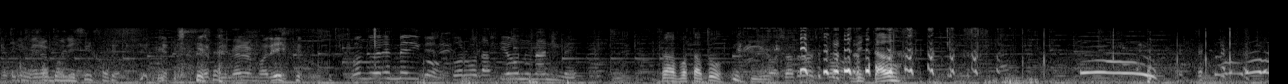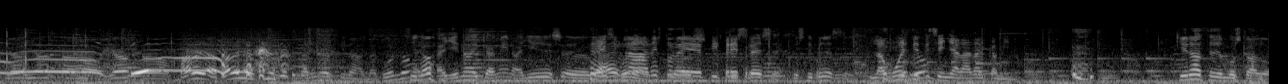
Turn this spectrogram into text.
Yo tengo fotos de mis hijos. El primero en morir. ¿Cuándo eres médico? Por votación unánime. ¿Lo has votado tú? Camino al final, ¿de acuerdo? Allí no hay camino, allí es... eh, Es una de esto de cipreses. Los cipreses. La muerte te señalará el camino. ¿Quién hace de emboscado?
